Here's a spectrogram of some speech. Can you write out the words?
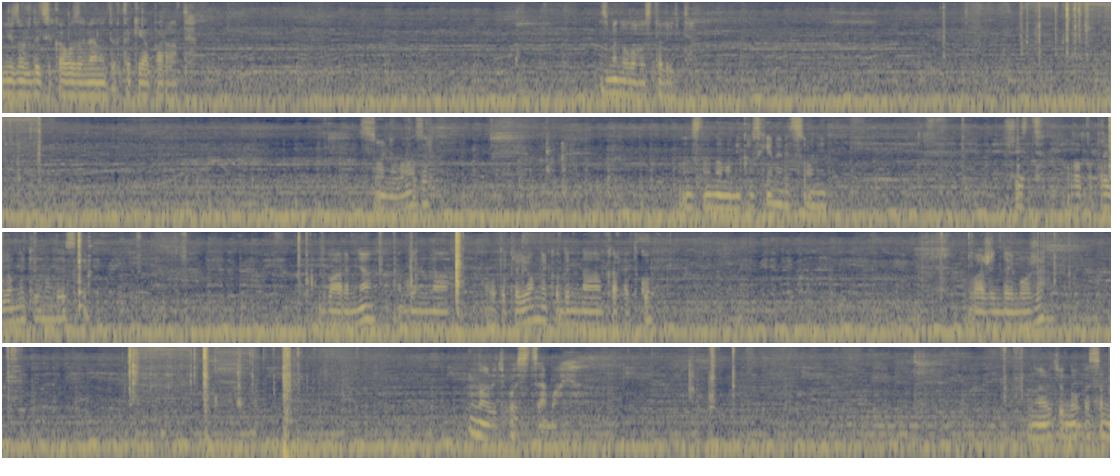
Мені завжди цікаво заглянути в такі апарати. З минулого століття. Sony Laser. В основному мікросхеми від Sony. 6 локоприйомників на диски. Два ремня, один на лотоприйомник, один на каретку. Важить, дай Боже. Навіть ось це має. Навіть одну СМ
